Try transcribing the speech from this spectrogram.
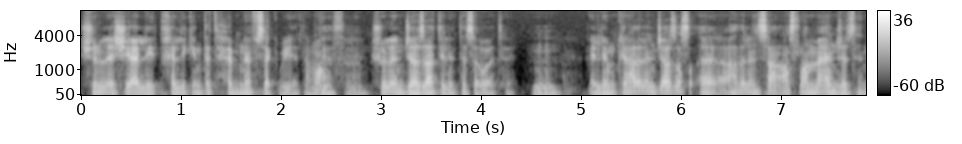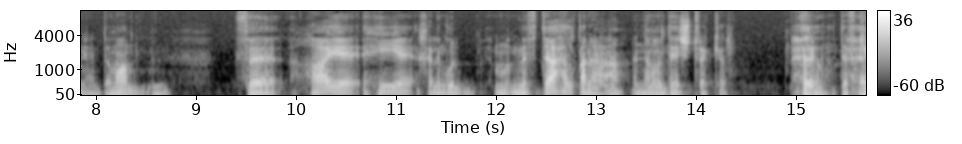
شنو الأشياء اللي تخليك أنت تحب نفسك بيها يا تمام سلام شو الإنجازات اللي أنت سويتها مم. اللي ممكن هذا الإنجاز أص... آه هذا الإنسان أصلا ما أنجزهن يعني تمام مم. فهاي هي خلينا نقول مفتاح القناعة إنه مم. أنت إيش تفكر؟ حلو فك- تفكير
